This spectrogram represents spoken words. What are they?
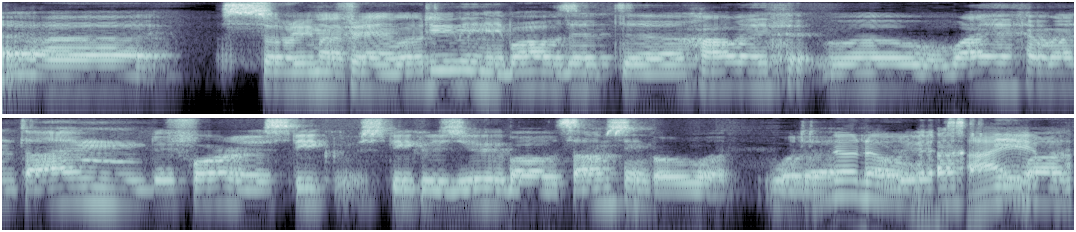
Uh, sorry, my friend. What do you mean about that? Uh, how I uh, why I haven't time before I speak speak with you about something or what? What? No, no. I am,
